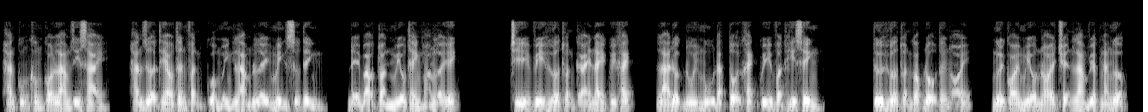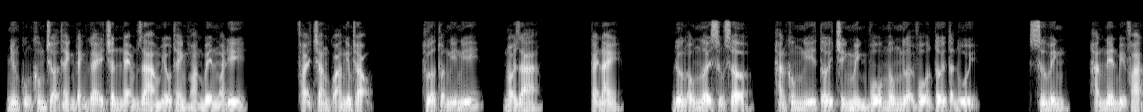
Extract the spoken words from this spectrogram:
hắn cũng không có làm gì sai, hắn dựa theo thân phận của mình làm lấy mình sự tình, để bảo toàn miếu thành hoàng lợi ích. Chỉ vì hứa thuận cái này quý khách, là được đuôi mù đắc tội khách quý vật hy sinh. Từ hứa thuận góc độ tới nói, người coi miếu nói chuyện làm việc ngang ngược, nhưng cũng không trở thành đánh gây chân ném ra miếu thành hoàng bên ngoài đi phải chăng quá nghiêm trọng? Hứa thuận nghĩ nghĩ, nói ra, cái này, đường ống người xứng sở hắn không nghĩ tới chính mình vỗ ngông ngựa vỗ tới tận đùi. Sư minh, hắn nên bị phạt.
